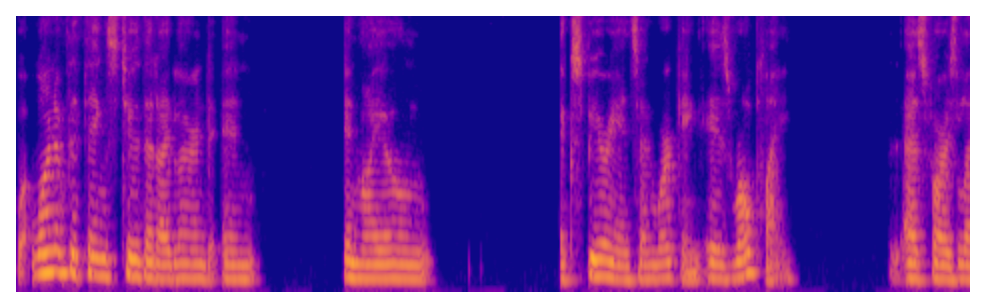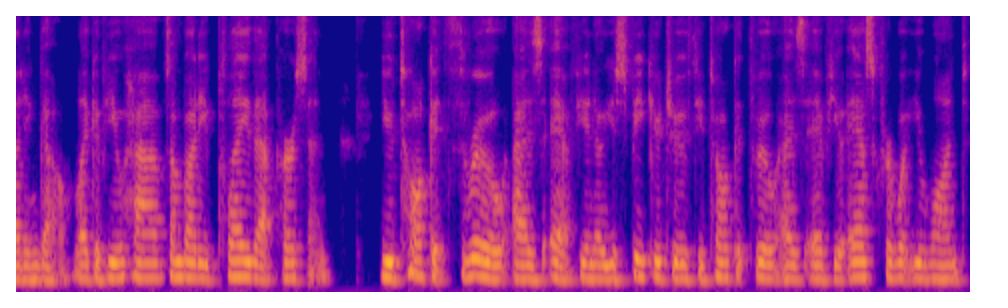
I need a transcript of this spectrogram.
One of the things too that I learned in in my own experience and working is role playing as far as letting go. Like if you have somebody play that person, you talk it through as if, you know, you speak your truth, you talk it through as if you ask for what you want.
